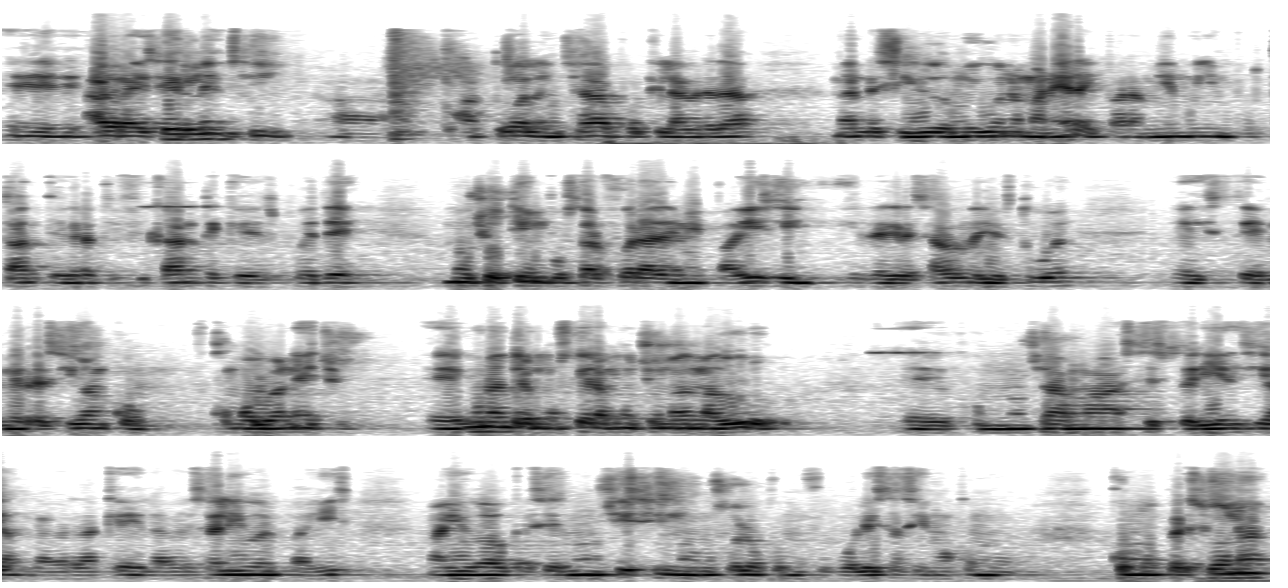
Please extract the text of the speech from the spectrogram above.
Eh, agradecerle, sí, a, a toda la hinchada porque la verdad me han recibido de muy buena manera y para mí es muy importante, gratificante que después de mucho tiempo estar fuera de mi país y, regresar donde yo estuve, este, me reciban con, como lo han hecho. Eh, un Andrés Mosquera mucho más maduro, eh, con mucha más experiencia. La verdad que el haber salido del país me ha ayudado a crecer muchísimo, no solo como futbolista, sino como, como persona.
